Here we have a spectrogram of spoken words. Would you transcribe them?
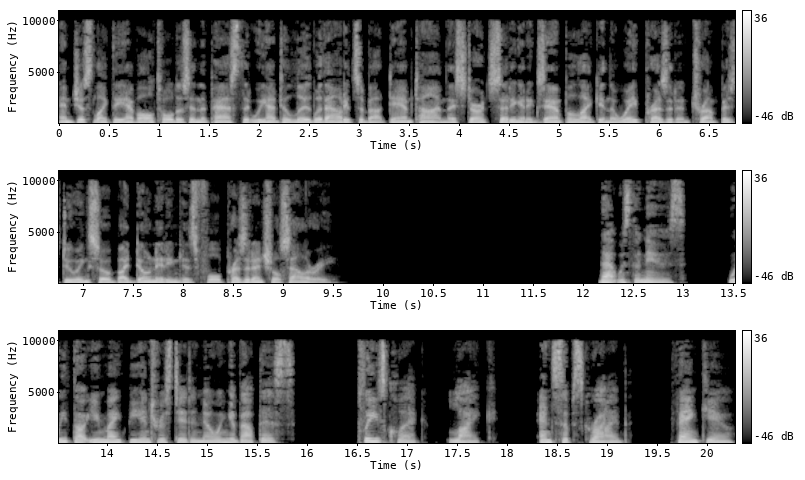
And just like they have all told us in the past that we had to live without it's about damn time they start setting an example like in the way President Trump is doing so by donating his full presidential salary. That was the news. We thought you might be interested in knowing about this. Please click like and subscribe. Thank you.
